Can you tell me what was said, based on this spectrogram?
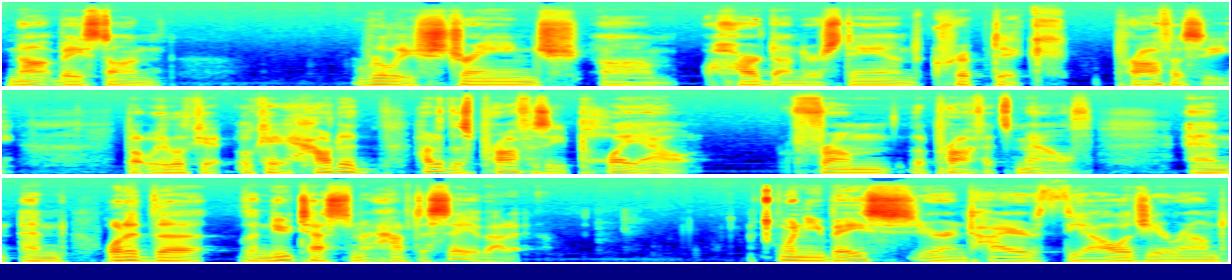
not based on really strange, um, hard to understand, cryptic prophecy, but we look at okay, how did how did this prophecy play out from the prophet's mouth, and and what did the the New Testament have to say about it? When you base your entire theology around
